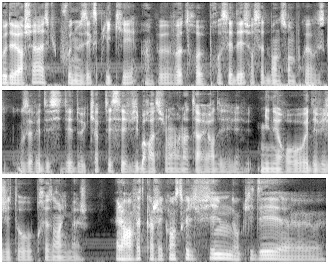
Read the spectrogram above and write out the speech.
Hugo de Hercher, est-ce que vous pouvez nous expliquer un peu votre procédé sur cette bande son? Pourquoi vous, avez décidé de capter ces vibrations à l'intérieur des minéraux et des végétaux présents à l'image? Alors en fait, quand j'ai construit le film, donc l'idée euh,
